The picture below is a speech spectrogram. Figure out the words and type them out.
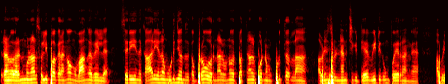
ரெண்டு ரெண்டு மூணு நாள் சொல்லி பார்க்குறாங்க. அவங்க வாங்கவே இல்லை சரி இந்த காரியெல்லாம் முடிஞ்சு வந்ததுக்கப்புறம் ஒரு நாள் இன்னும் ஒரு 10 நாள் போட்டு நம்ம கொடுத்துர்லாம் அப்படின்னு சொல்லி நினச்சிக்கிட்டு வீட்டுக்கும் போயிடுறாங்க அப்படி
